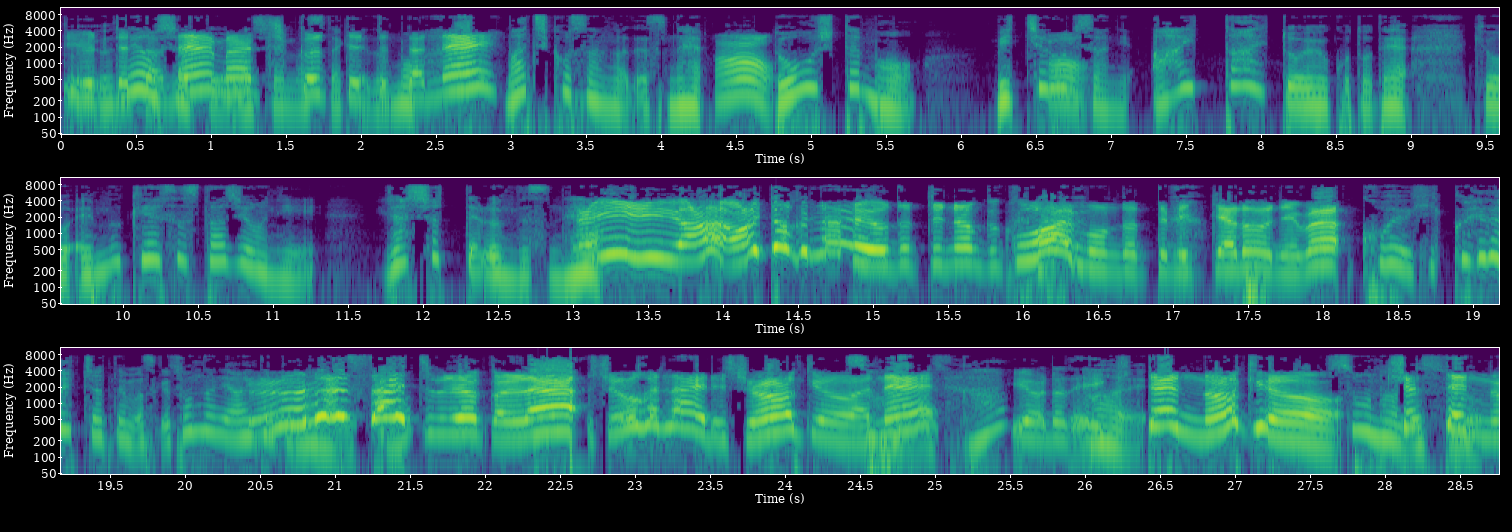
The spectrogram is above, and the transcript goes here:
というね、言ってたおっしゃってね。いらマっしゃいましチコったて言ってたね。マチコさんがですね、うん。どうしても、ミッチェルおじさんに会いたいということで、今日 MKS スタジオにいらっしゃってるんですえ、ね。いい、いい、あ会いたくないよ。だってなんか怖いもんだって、ミッチャローには。声ひっくり返っちゃってますけど、そんなに会ういたくないんるさいっつうだから、しょうがないでしょ、今日はそうでね。すか？いや、だってはい来てんの？今日。そうなん来ちゃっ。てんの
